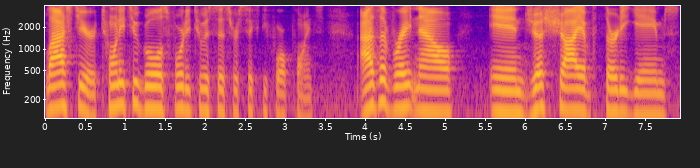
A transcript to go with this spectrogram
Last year, 22 goals, 42 assists for 64 points. As of right now, in just shy of 30 games,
